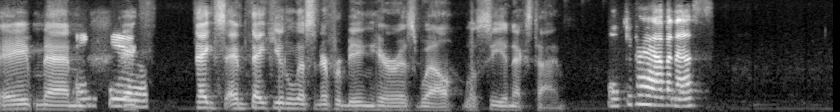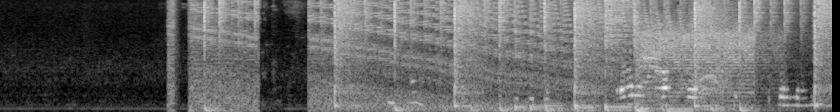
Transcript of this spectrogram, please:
Amen. Thank you. Thanks. And thank you, the listener, for being here as well. We'll see you next time. Thank you for having us.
